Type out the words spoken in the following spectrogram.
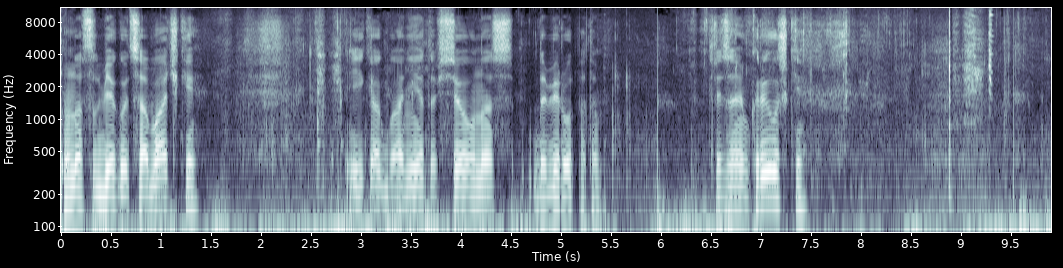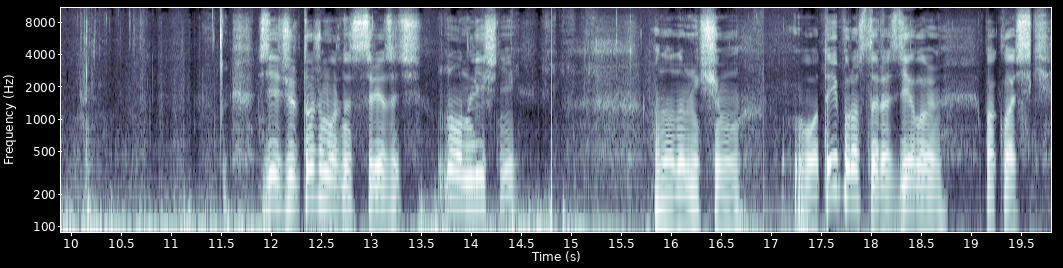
У нас тут бегают собачки. И как бы они это все у нас доберут потом. Отрезаем крылышки. Здесь жир тоже можно срезать, но он лишний. Она нам ни к чему. Вот, и просто разделываем по классике.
